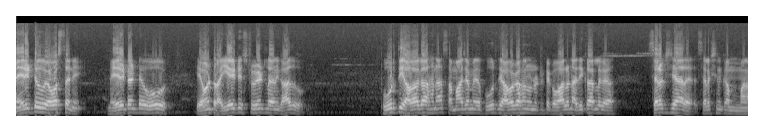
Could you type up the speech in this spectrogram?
మెరిట్ వ్యవస్థని. మెరిట్ అంటే ఓ ఏమంటారు ఐఐటి స్టూడెంట్లు అని కాదు. పూర్తి అవగాహన సమాజం మీద పూర్తి అవగాహన ఉన్నటువంటి వాళ్ళని అధికారులుగా సెలెక్ట్ చేయాలి. సెలక్షన్ కమ్ మన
